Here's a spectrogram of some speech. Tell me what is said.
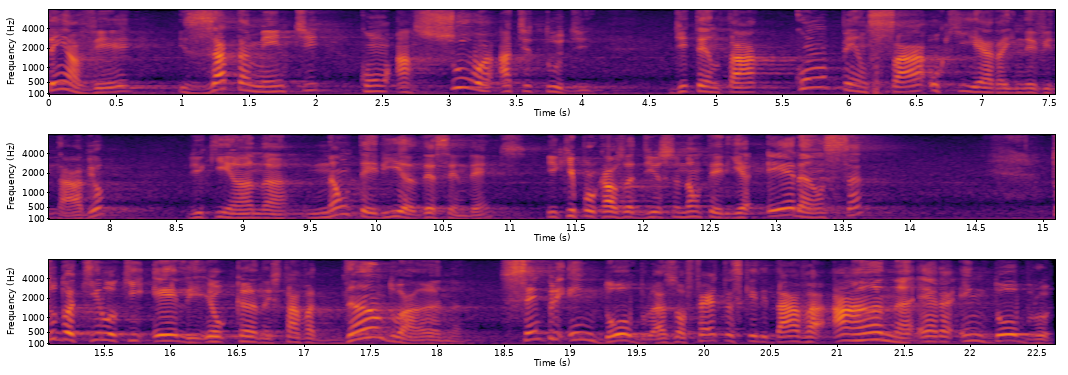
tem a ver exatamente com a sua atitude de tentar compensar o que era inevitável, de que Ana não teria descendentes e que por causa disso não teria herança tudo aquilo que ele, Eucana, estava dando a Ana, sempre em dobro, as ofertas que ele dava a Ana era em dobro,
